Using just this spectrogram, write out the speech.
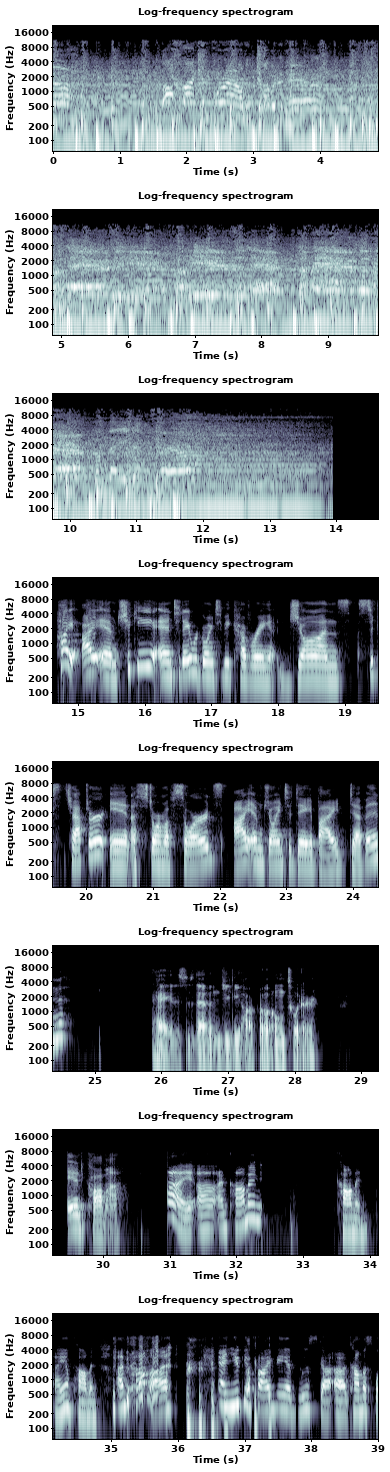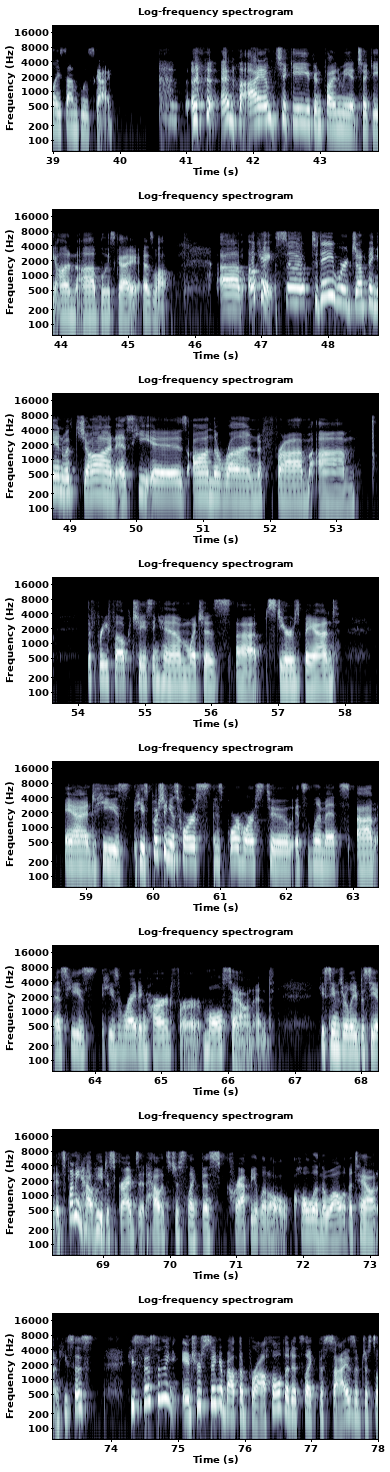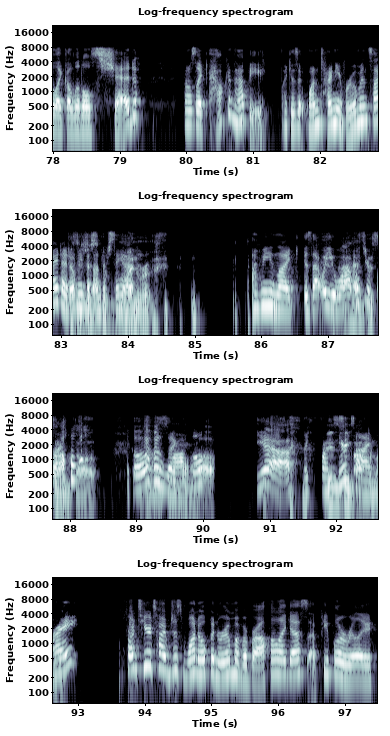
Hi, I am Chicky, and today we're going to be covering Jon's sixth chapter in A Storm of Swords. I am joined today by Devin Hey, this is Devin GD Harpo on Twitter. and Kama. Hi, uh, I'm Common. Common. I am Common. I'm Kama, and you can find me at Blue Sky, uh, Kama's Place on Blue Sky. and I am Chicky. You can find me at Chicky on uh, Blue Sky as well. Um, okay, so today we're jumping in with Jon as he is on the run from um, the Free Folk chasing him, which is uh, Styr's band, and he's he's pushing his horse, his poor horse, to its limits um, as he's he's riding hard for Molestown and he seems relieved to see it. It's funny how he describes it, how it's just like this crappy little hole in the wall of a town. And he says he says something interesting about the brothel that it's like the size of just a, like a little shed. I was like, how can that be? Like, is it one tiny room inside? I don't even just understand. One room. I mean, like, is that what you I want had with your the same brothel? thought. Oh, I was like, oh, yeah. Like Frontier Time, optimal. right? Frontier time, just one open room of a brothel, I guess. Uh, people are really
